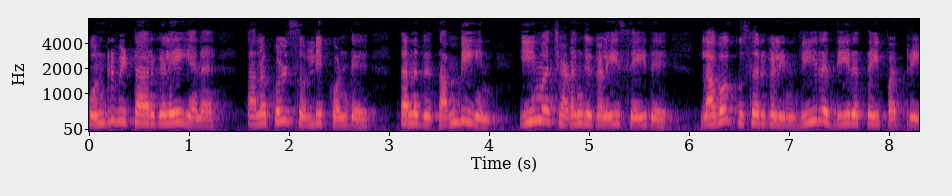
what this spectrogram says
கொன்றுவிட்டார்களே என தனக்குள் சொல்லிக்கொண்டு தனது தம்பியின் ஈமச் சடங்குகளை செய்து லவகுசர்களின் வீர தீரத்தை பற்றி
